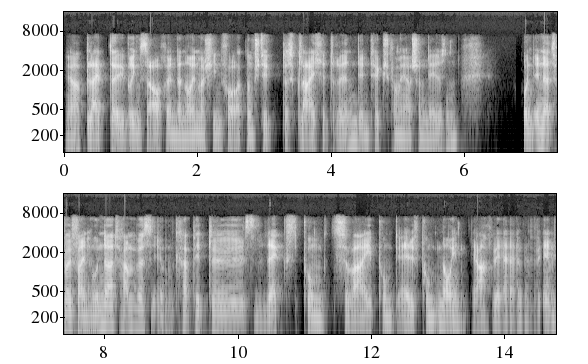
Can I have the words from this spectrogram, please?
Ja, bleibt da übrigens auch in der neuen Maschinenverordnung steht das Gleiche drin. Den Text kann man ja schon lesen. Und in der 12100 haben wir es im Kapitel 6.2.11.9. Ja, wem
